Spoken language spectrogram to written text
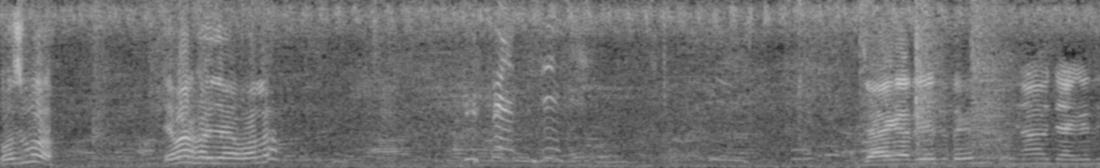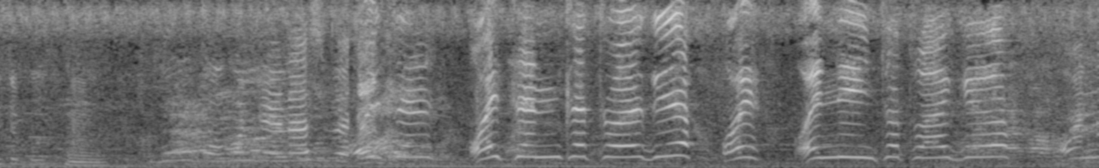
বসবো? এবার হয়ে যাবে বলো। জায়গা দিয়েছে দেখেছি? না জায়গা দিতে বল হুম। কখন ট্রেন আসবে? ওই ট্রেনটা চলে গিয়ে ওই ওই নিচটা চলে গিয়ে অন্য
